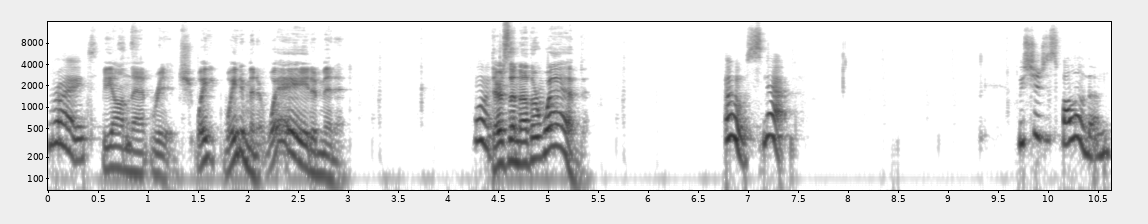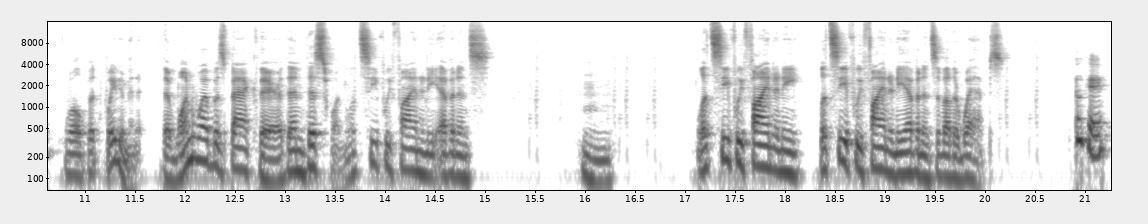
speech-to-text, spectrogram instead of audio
Right. beyond that ridge. Wait, wait a minute. Wait a minute. What? There's another web. Oh, snap. We should just follow them. Well, but wait a minute. The one web was back there, then this one. Let's see if we find any evidence. Hmm. Let's see if we find any. Let's see if we find any evidence of other webs. Okay.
